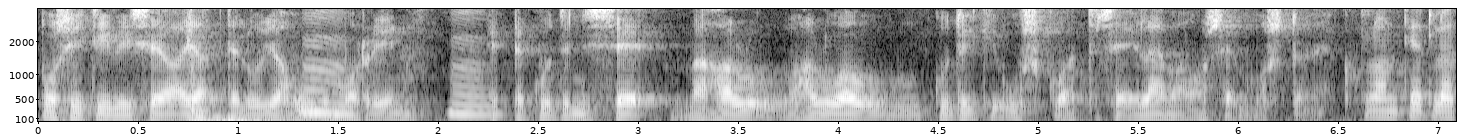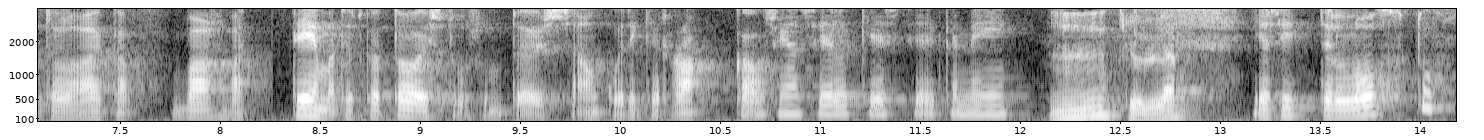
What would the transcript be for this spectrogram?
positiiviseen ajatteluun ja mm. huumoriin. Mm. Mm. Että kuitenkin se, mä halu, haluan kuitenkin uskoa, että se elämä on semmoista. Niinku. Sulla on tietyllä tavalla aika vahvat teemat, jotka toistuu sun töissä. On kuitenkin rakkaus ihan selkeästi, eikö niin? Mm, kyllä. Ja sitten lohtu,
